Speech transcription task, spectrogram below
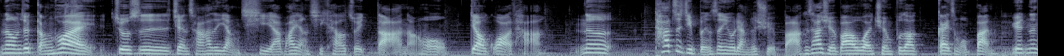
那我们就赶快就是检查他的氧气啊，把氧气开到最大，然后吊挂他。那他自己本身有两个学霸，可是他学霸完全不知道该怎么办，因为那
